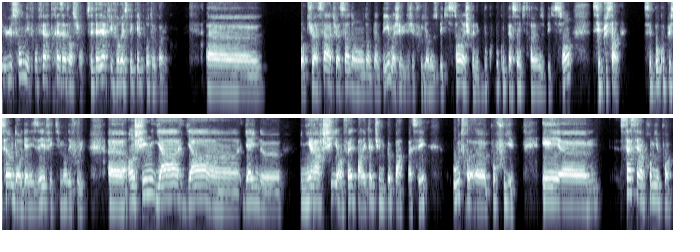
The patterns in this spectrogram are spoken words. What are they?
ils le sont, mais il faut faire très attention. C'est-à-dire qu'il faut respecter le protocole tu as ça, tu as ça dans, plein de pays. Moi, j'ai fouillé en Ouzbékistan et je connais beaucoup, beaucoup de personnes qui travaillent en Ouzbékistan. C'est plus simple. C'est beaucoup plus simple d'organiser effectivement des fouilles. Euh, en Chine, il y a, y a une, hiérarchie en fait par laquelle tu ne peux pas passer outre euh, pour fouiller. Et euh, ça, c'est un premier point.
